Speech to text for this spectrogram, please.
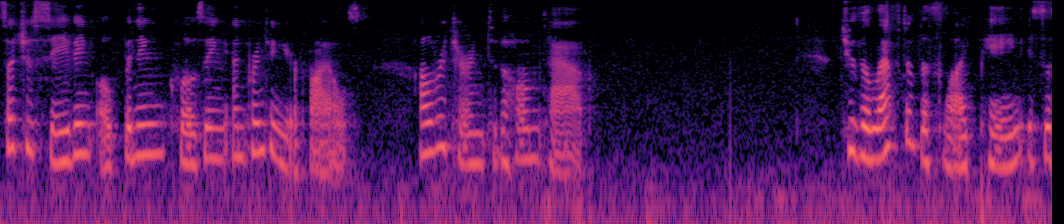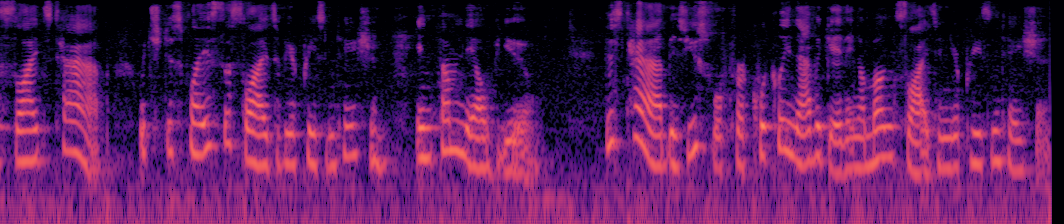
such as saving, opening, closing, and printing your files. I'll return to the Home tab. To the left of the slide pane is the Slides tab, which displays the slides of your presentation in thumbnail view. This tab is useful for quickly navigating among slides in your presentation.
